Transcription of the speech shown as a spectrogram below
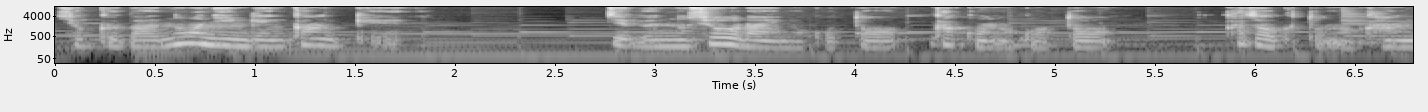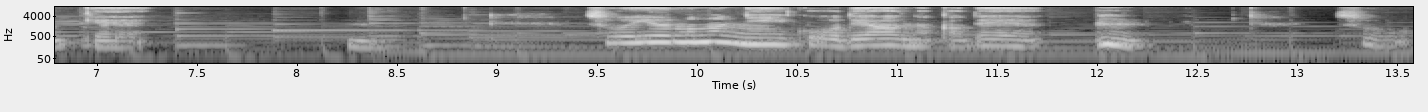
職場の人間関係、自分の将来のこと、過去のこと、家族との関係、うん、そういうものにこう出会う中で、そう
